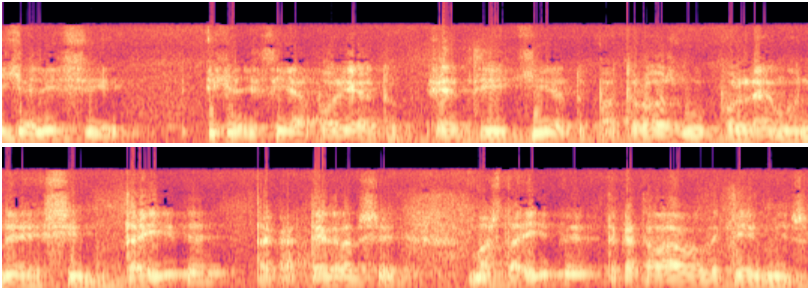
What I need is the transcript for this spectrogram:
Είχε λύσει είχε λυθεί η απορία του. Εν τη οικία του πατρός μου πολέμου ναι εσύ μου τα είδε, τα κατέγραψε μας τα είπε, τα καταλάβαμε και εμείς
